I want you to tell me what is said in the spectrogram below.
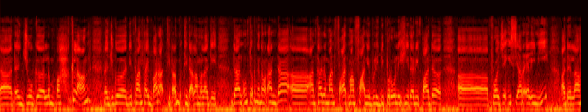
uh, dan juga lembah Kelang dan juga di pantai barat tidak tidak lama lagi. Dan untuk pengetahuan anda uh, antara manfaat-manfaat ini boleh diperolehi daripada uh, projek ECRL ini adalah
